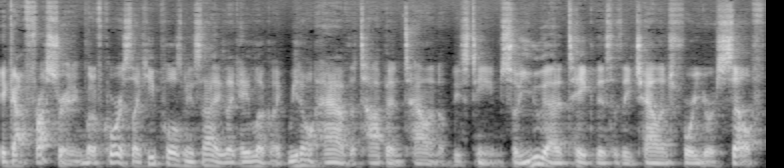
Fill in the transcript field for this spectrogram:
it got frustrating but of course like he pulls me aside. He's like hey look like we don't have the top end talent of these teams. So you got to take this as a challenge for yourself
